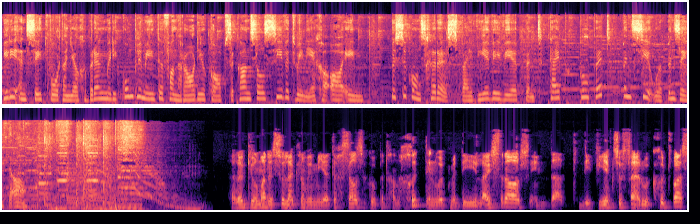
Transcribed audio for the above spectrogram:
Hierdie inset word aan jou gebring met die komplimente van Radio Kaapse Kansel 729 AM. Besoek ons gerus by www.cape pulpit.co.za. Hallo Gilma, dit is so lekker om weer met jou te gesels. Ek hoop dit gaan goed en ook met die luisteraars en dat die week sover ook goed was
